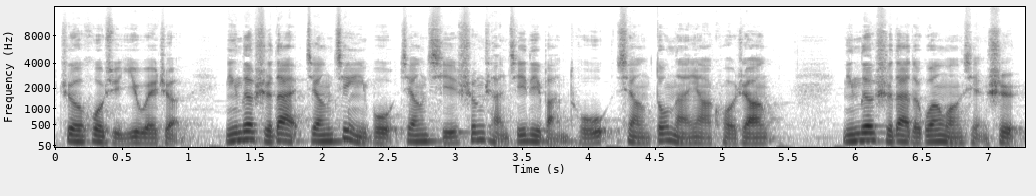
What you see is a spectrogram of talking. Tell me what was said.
这或许意味着宁德时代将进一步将其生产基地版图向东南亚扩张。宁德时代的官网显示，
